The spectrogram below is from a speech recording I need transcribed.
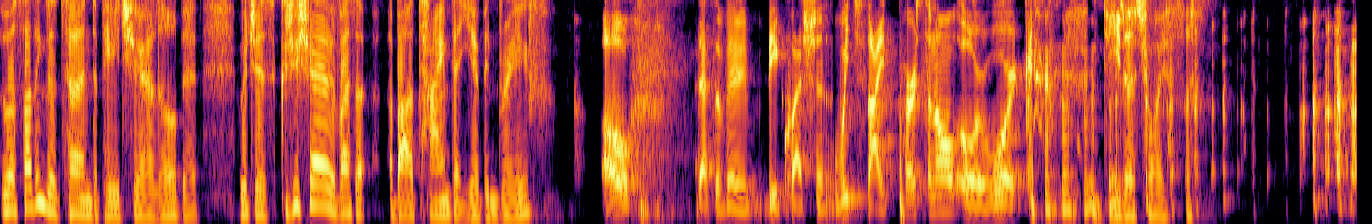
We're starting to turn the page here a little bit, which is could you share with us a, about a time that you have been brave? Oh, that's a very big question. Which side, personal or work? Dealer's choice.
